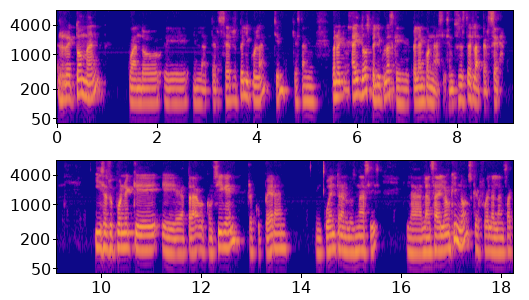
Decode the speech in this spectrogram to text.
retoman cuando eh, en la tercera película, ¿sí? que están, bueno, hay dos películas que pelean con nazis, entonces esta es la tercera. Y se supone que eh, consiguen, recuperan, encuentran los nazis la lanza de Longinos, que fue la lanza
